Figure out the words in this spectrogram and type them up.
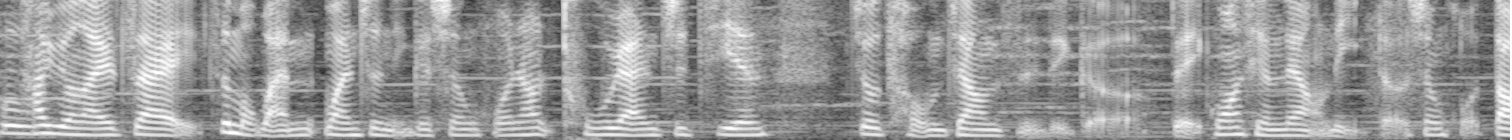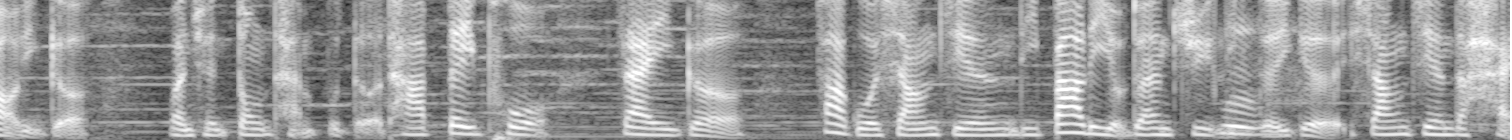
嗯，他原来在这么完完整的一个生活，然后突然之间就从这样子的一个对光鲜亮丽的生活到一个完全动弹不得，他被迫在一个。法国乡间离巴黎有段距离的一个乡间的海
